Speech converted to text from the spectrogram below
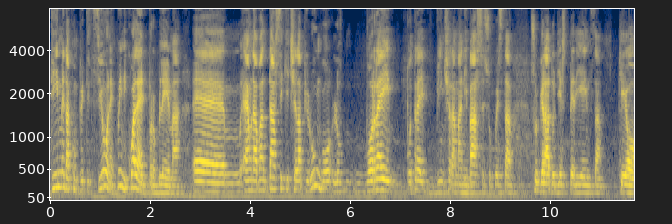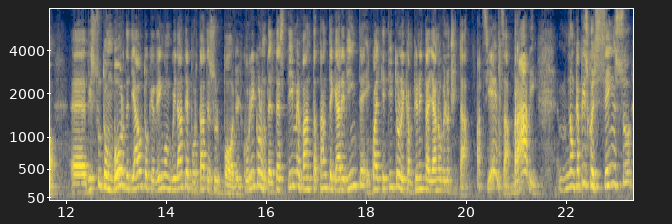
team da competizione, quindi qual è il problema? Eh, è un vantarsi chi ce l'ha più lungo? Lo, vorrei, potrei vincere a mani basse su questa, sul grado di esperienza che ho eh, vissuto on board di auto che vengono guidate e portate sul podio. Il curriculum del test team vanta tante gare vinte e qualche titolo di campione italiano velocità. Pazienza, bravi! Non capisco il senso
